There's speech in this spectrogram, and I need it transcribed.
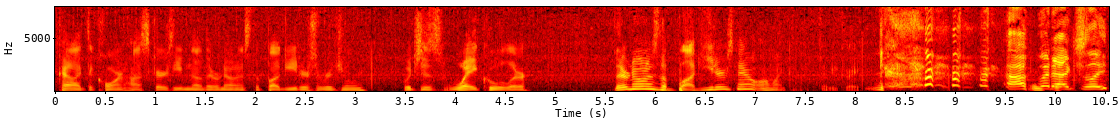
Kind of like the corn huskers, even though they were known as the bug eaters originally, which is way cooler. They're known as the bug eaters now. Oh my god, that'd be great. I would actually,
